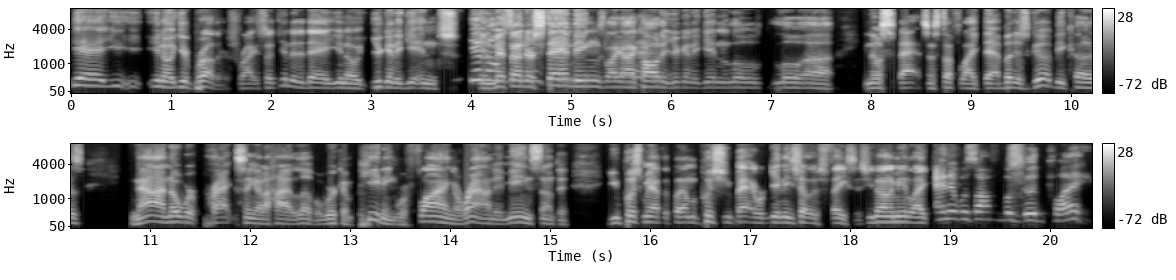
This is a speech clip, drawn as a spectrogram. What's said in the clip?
Yeah, you you- know, you're brothers, right? So at the end of the day, you know, you're gonna get in, in gonna get into it. misunderstandings, like I called it. You're gonna get in a little little uh you know spats and stuff like that. But it's good because now I know we're practicing at a high level. We're competing. We're flying around. It means something. You push me after play, I'm gonna push you back. We're getting each other's faces. You know what I mean? Like and it was off of a good play.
